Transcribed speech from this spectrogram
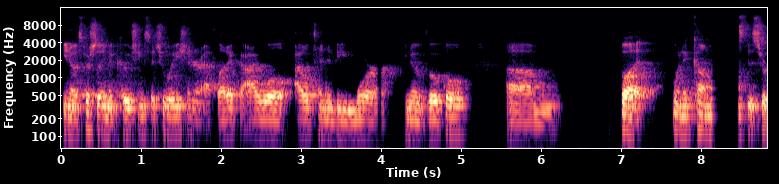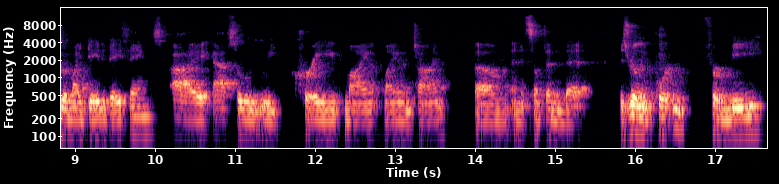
you know, especially in a coaching situation or athletic, I will I will tend to be more you know vocal. Um, but when it comes to sort of my day to day things, I absolutely crave my my own time, um, and it's something that is really important for me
